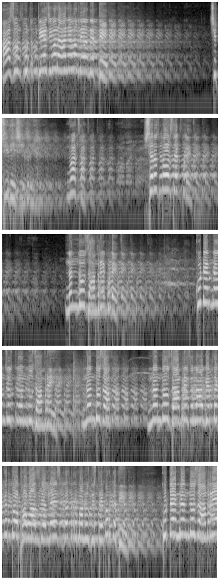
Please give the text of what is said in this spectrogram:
अजून कुठं? स्टेजवर आल्यावर द्या देते. चिठ्ठी द्यायची इकडे. वाचा. शरद पवार साहेब कुठे? नंदू झांबरे कुठे? आहेत? कुठे नंदू नंदू झांबरे? नंदू झाम नंदू झांबरेचं नाव घेतलं की तोफा वाजला लयच गटर माणूस दिसतंय बरं का कुठे नंदू झांबरे?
